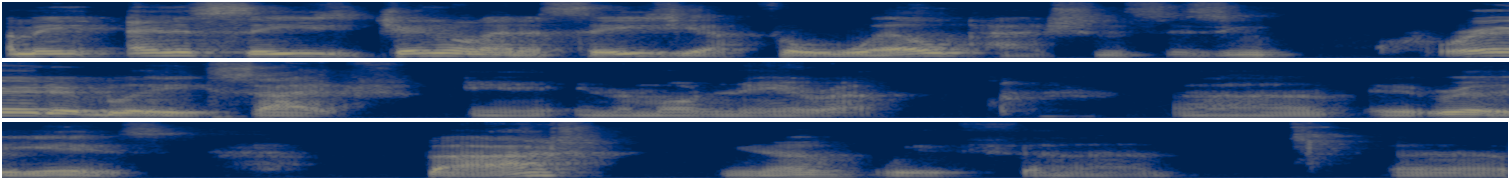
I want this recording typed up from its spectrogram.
I mean, anesthesia, general anesthesia for well patients is incredibly safe in, in the modern era. Uh, it really is. But you know, with uh, uh,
